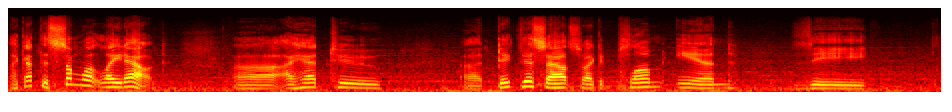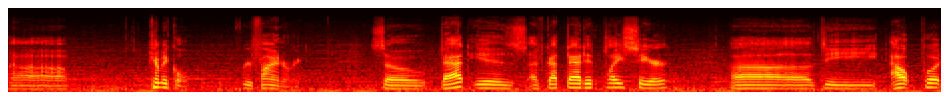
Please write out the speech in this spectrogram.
I got this somewhat laid out. Uh, I had to uh, dig this out so I could plumb in the uh, chemical refinery. So that is, I've got that in place here. Uh, the output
